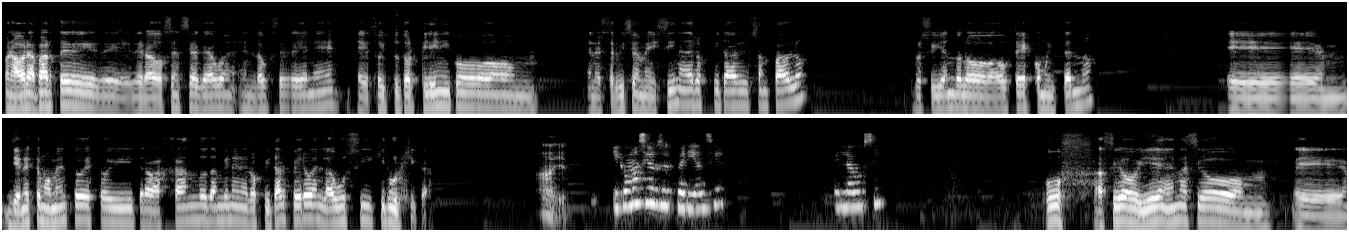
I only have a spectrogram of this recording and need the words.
Bueno, ahora aparte de, la docencia que hago en, la UCN, eh, soy tutor clínico mm, en el servicio de medicina del Hospital San Pablo, recibiéndolo a ustedes como interno. Eh, y en este momento estoy trabajando también en el hospital, pero en la UCI quirúrgica. Ah, ¿Y cómo ha sido su experiencia en la UCI? Uf, ha sido bien, ha sido mm, eh,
